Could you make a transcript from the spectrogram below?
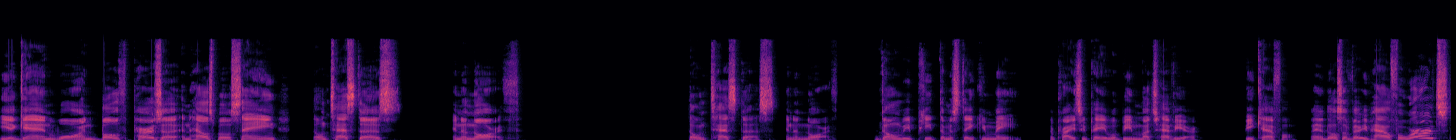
he again warned both Persia and Hezbollah, saying, Don't test us in the north. Don't test us in the north. Don't repeat the mistake you made. The price you pay will be much heavier. Be careful. Man, those are very powerful words.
